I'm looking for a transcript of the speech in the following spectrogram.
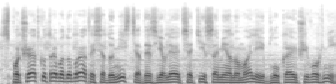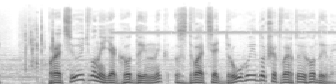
Спочатку треба добратися до місця, де з'являються ті самі аномалії, блукаючі вогні. Працюють вони як годинник з 22 до 4 години.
